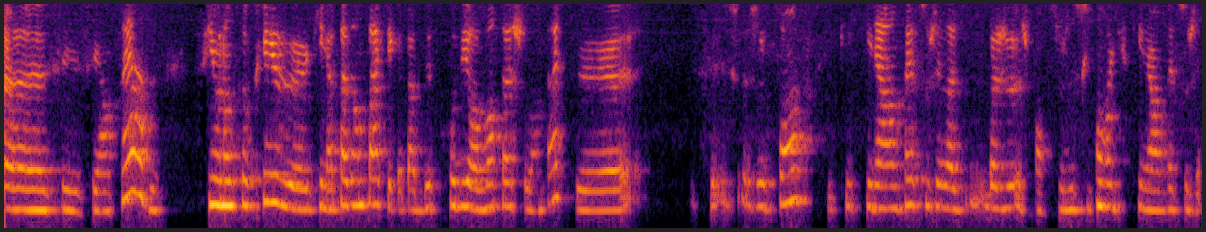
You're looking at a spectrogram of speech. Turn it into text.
Euh, c'est incroyable. Si une entreprise qui n'a pas d'impact est capable de produire avantage sur l'impact, euh, je, pense qu'il a un vrai sujet là. Bah, je, pense, je suis convaincue qu'il a un vrai sujet.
